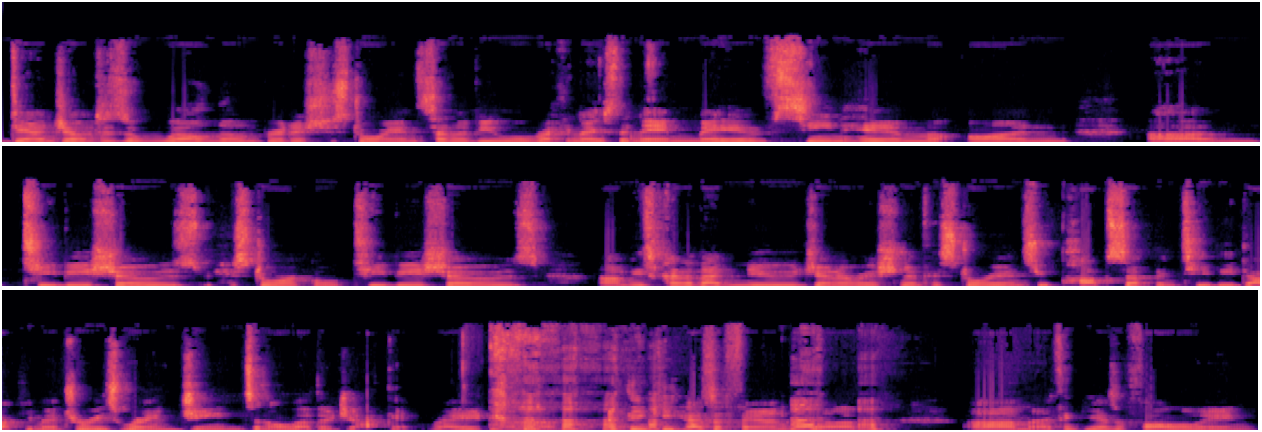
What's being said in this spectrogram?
Dan Jones is a well-known British historian. Some of you will recognize the name, may have seen him on um, TV shows, historical TV shows. Um, he's kind of that new generation of historians who pops up in TV documentaries wearing jeans and a leather jacket, right? Um, I think he has a fan club. Um, I think he has a following.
